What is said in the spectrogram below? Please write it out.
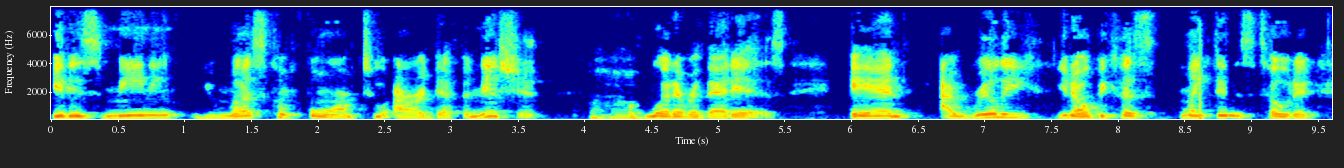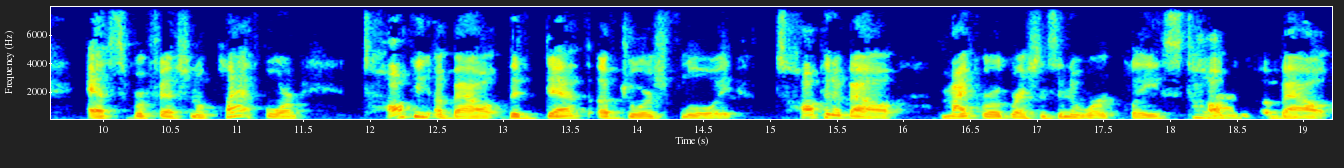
it is meaning you must conform to our definition mm-hmm. of whatever that is. And I really, you know, because LinkedIn is touted as a professional platform, talking about the death of George Floyd, talking about microaggressions in the workplace, talking yeah. about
